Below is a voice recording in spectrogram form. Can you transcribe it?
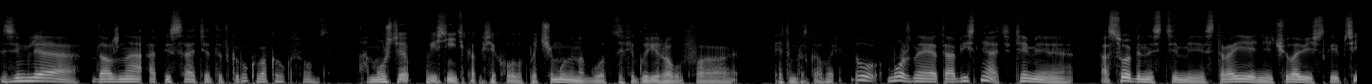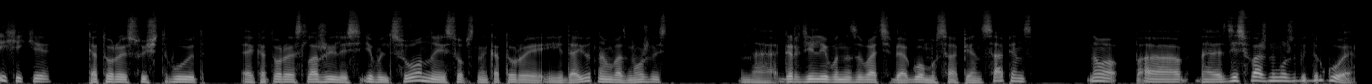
Земля должна описать этот круг вокруг Солнца. А можете пояснить, как психолог, почему именно год зафигурировал в э, этом разговоре? Ну, можно это объяснять теми особенностями строения человеческой психики, которые существуют, э, которые сложились эволюционно и, собственно, которые и дают нам возможность э, горделиво называть себя Homo sapiens sapiens. Но а, здесь важно, может быть, другое.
